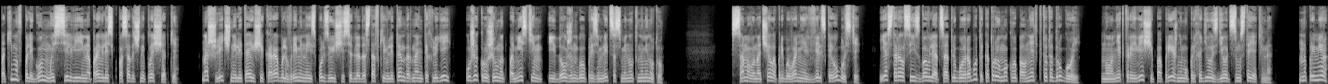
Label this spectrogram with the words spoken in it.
Покинув полигон, мы с Сильвией направились к посадочной площадке. Наш личный летающий корабль, временно использующийся для доставки в Литендер нанятых людей, уже кружил над поместьем и должен был приземлиться с минуты на минуту. С самого начала пребывания в Вельской области я старался избавляться от любой работы, которую мог выполнять кто-то другой, но некоторые вещи по-прежнему приходилось делать самостоятельно. Например,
